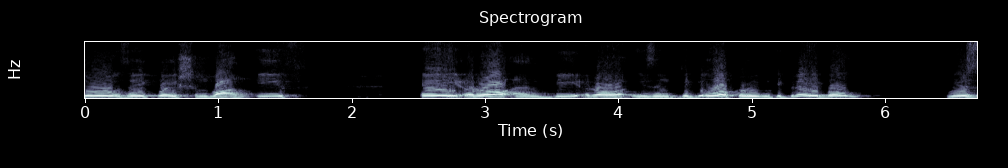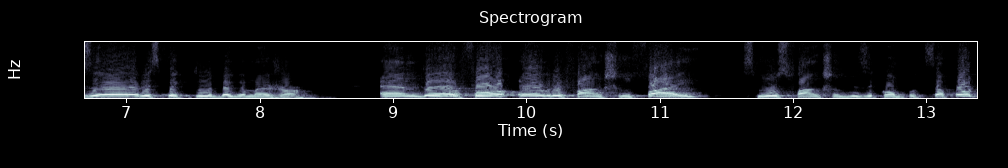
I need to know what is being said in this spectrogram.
to the equation one if A rho and B rho is integ locally integrable with uh, respect to Lebesgue measure. And uh, for every function phi, smooth function with a compact support,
